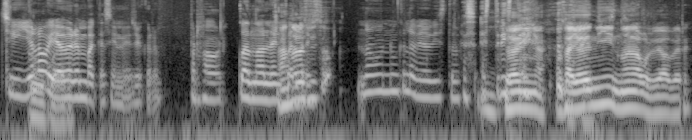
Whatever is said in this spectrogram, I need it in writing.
Sí, yo la voy a ver en vacaciones, yo creo. Por favor. Cuando la ¿Ah, encuentre. ¿no lo has visto? No, nunca la había visto. Es, es Yo de triste. niño. O sea, yo de niño no la volví a ver.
